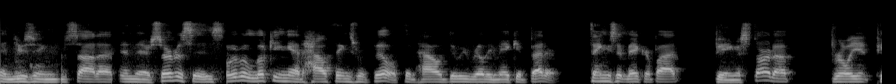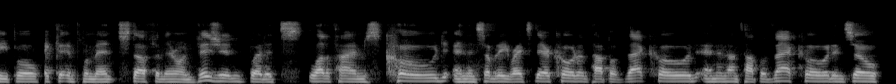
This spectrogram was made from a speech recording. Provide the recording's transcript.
and using SADA in their services, we were looking at how things were built and how do we really make it better. Things at MakerBot, being a startup, brilliant people like to implement stuff in their own vision, but it's a lot of times code, and then somebody writes their code on top of that code, and then on top of that code. And so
